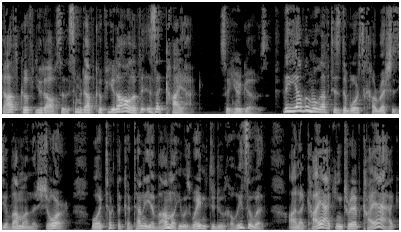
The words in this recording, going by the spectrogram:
Daf Kuf Yud So the Simmer Daf Kuf Yud is a kayak. So here goes. The Yavam who left his divorced Chareshes Yavam on the shore, while he took the Katana Yavama he was waiting to do Chalitza with, on a kayaking trip, kayak,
